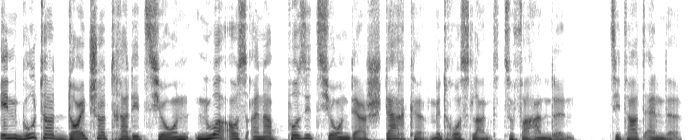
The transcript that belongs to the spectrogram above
In guter deutscher Tradition nur aus einer Position der Stärke mit Russland zu verhandeln. Zitat Ende.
